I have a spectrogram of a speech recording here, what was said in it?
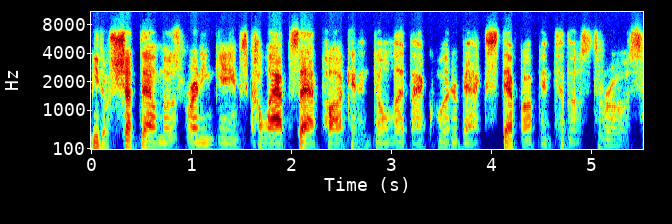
you know, shut down those running games, collapse that pocket, and don't let that quarterback step up into those throws.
